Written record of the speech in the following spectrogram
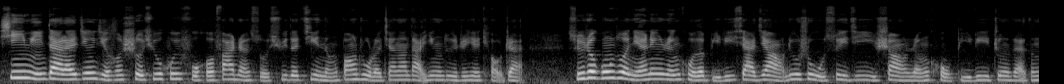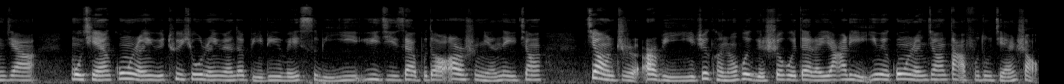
新移民带来经济和社区恢复和发展所需的技能，帮助了加拿大应对这些挑战。随着工作年龄人口的比例下降，六十五岁及以上人口比例正在增加。目前，工人与退休人员的比例为四比一，预计在不到二十年内将降至二比一。这可能会给社会带来压力，因为工人将大幅度减少。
